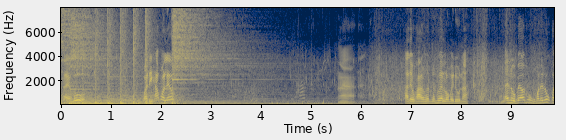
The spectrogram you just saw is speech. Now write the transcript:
อะไรพูดสวัสดีครับก่อนเร็วอ่าอะเดี๋ยวพาเพื่อนเพื่อนๆลงไปดูนะไอ้หนูไปเอาถุงมาในลูกไป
